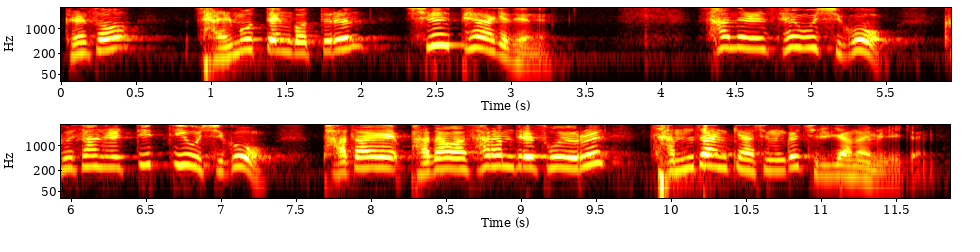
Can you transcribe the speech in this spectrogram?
그래서 잘못된 것들은 실패하게 되는 산을 세우시고 그 산을 띠띠우시고 바다의 바다와 사람들의 소유를 잠잠케 하시는 걸 진리 하나님을 얘기하는 거예요.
